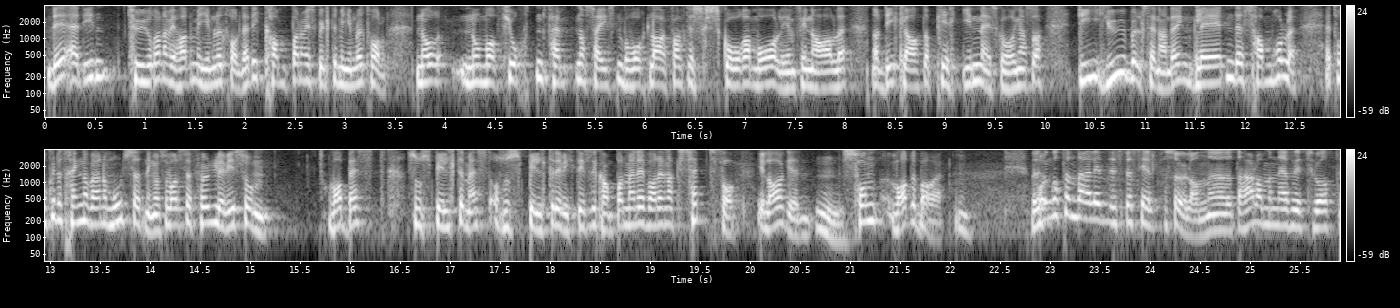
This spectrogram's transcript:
Det er de turene vi hadde med Gimletroll. Det er de kampene vi spilte med Gimletroll. Når nummer 14, 15 og 16 på vårt lag faktisk skåra mål i en finale. Når de klarte å pirke inn ei skåring. Altså, de jubelscenene, den gleden, det samholdet. Jeg tror ikke det trenger å være noen motsetning. Og så var det selvfølgelig vi som var best, som spilte mest og som spilte de viktigste kampene. Men det var det en aksept for i laget. Sånn var det bare. Men Det kan godt hende det er litt spesielt for Sørlandet, dette her, da, men jeg vil tro at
